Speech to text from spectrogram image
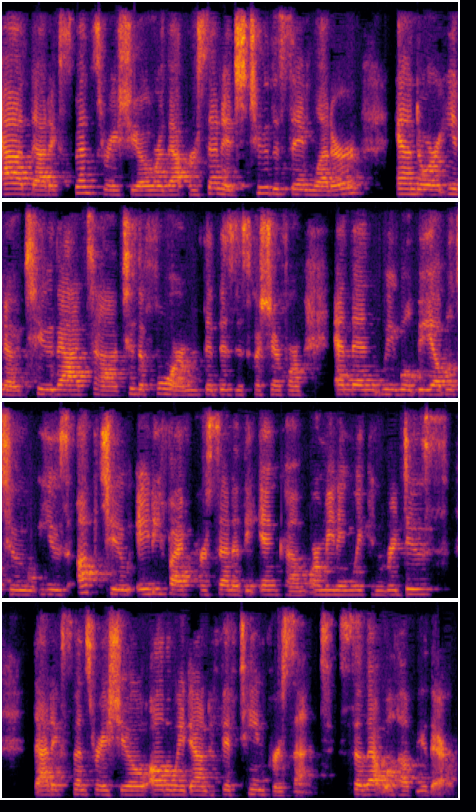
add that expense ratio or that percentage to the same letter and or you know to that uh, to the form, the business questionnaire form, and then we will be able to use up to 85% of the income, or meaning we can reduce that expense ratio all the way down to 15%. So that will help you there.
